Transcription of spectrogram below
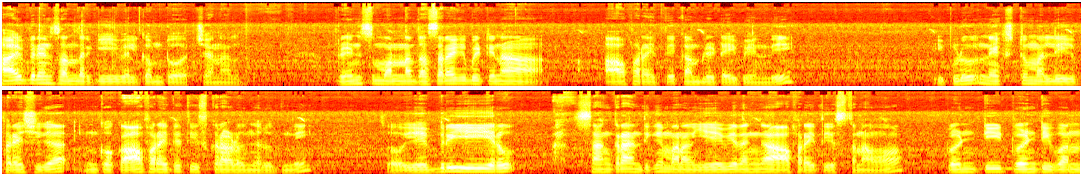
హాయ్ ఫ్రెండ్స్ అందరికీ welcome to our channel. Friends మొన్న దసరాకి పెట్టిన ఆఫర్ అయితే కంప్లీట్ అయిపోయింది. ఇప్పుడు నెక్స్ట్ మళ్ళీ ఫ్రెష్గా ఇంకొక ఆఫర్ అయితే తీసుకురావడం జరుగుతుంది. సో ఎవ్రీ ఇయర్ సంక్రాంతికి మనం ఏ విధంగా ఆఫర్ అయితే ఇస్తున్నామో ట్వంటీ ట్వంటీ వన్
